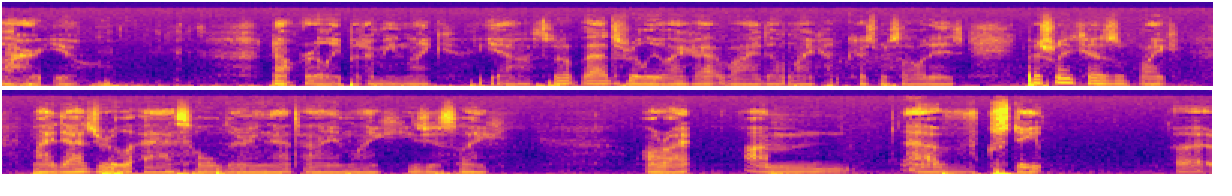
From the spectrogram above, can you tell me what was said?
I'll hurt you. Not really, but I mean, like, yeah, so that's really, like, why I don't like Christmas holidays. Especially because, like, my dad's a real asshole during that time. Like, he's just like, alright, I'm, have state, uh,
